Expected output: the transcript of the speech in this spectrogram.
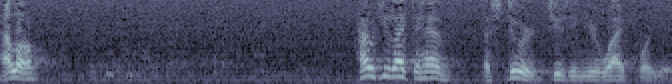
Hello. How would you like to have a steward choosing your wife for you?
